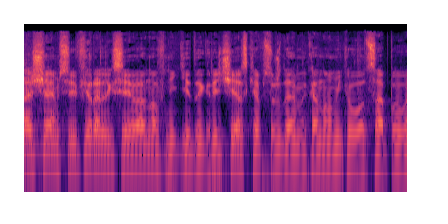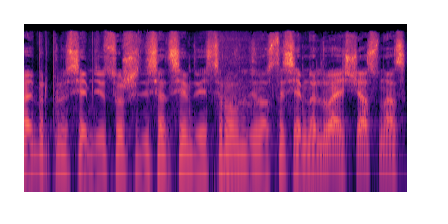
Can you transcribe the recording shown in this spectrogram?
Возвращаемся в эфир. Алексей Иванов, Никита Кричевский. Обсуждаем экономику. WhatsApp и Viber. Плюс семь девятьсот шестьдесят семь двести ровно девяносто семь ноль два. И сейчас у нас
